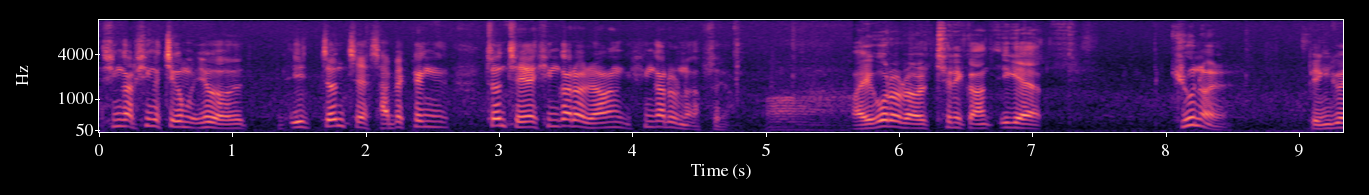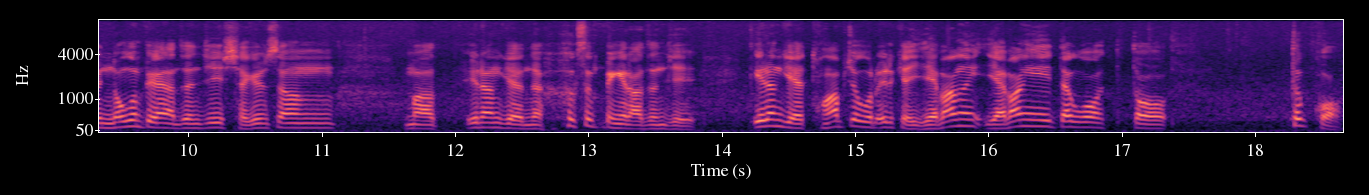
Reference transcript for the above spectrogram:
흰가루 흰가 지금 이거 이 전체 400평 전체에 흰가루랑 흰가루는 없어요. 아, 바이고르를 치니까 이게 균을 병균 녹음병이라든지 세균성 뭐 이런 게 흑성병이라든지 이런 게 통합적으로 이렇게 예방이 예방이 되고 또 듣고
